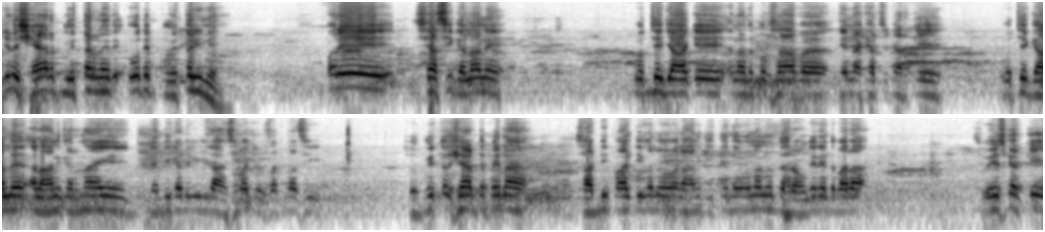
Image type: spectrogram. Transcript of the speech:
ਜਿਹੜੇ ਸ਼ਹਿਰ ਪਵਿੱਤਰ ਨੇ ਤੇ ਉਹ ਤੇ ਪਵਿੱਤਰ ਹੀ ਨੇ ਪਰ ਇਹ ਸਿਆਸੀ ਗੱਲਾਂ ਨੇ ਉੱਥੇ ਜਾ ਕੇ ਅਨੰਦਪੁਰ ਸਾਹਿਬ ਇੰਨਾ ਖਰਚ ਕਰਕੇ ਉੱਥੇ ਗੱਲ ਐਲਾਨ ਕਰਨਾ ਇਹ ਚੰਡੀਗੜ੍ਹ ਵੀ ਵਿਧਾਨ ਸਭਾ ਚ ਹੋ ਸਕਦਾ ਸੀ ਸੋ ਪਵਿੱਤਰ ਸ਼ਹਿਰ ਤੇ ਪਹਿਲਾਂ ਸਾਡੀ ਪਾਰਟੀ ਵੱਲੋਂ ਐਲਾਨ ਕੀਤੇ ਨੇ ਉਹਨਾਂ ਨੂੰ ਦੁਹਰਾਉਂਦੇ ਨੇ ਦੁਬਾਰਾ ਸੋ ਇਸ ਕਰਕੇ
